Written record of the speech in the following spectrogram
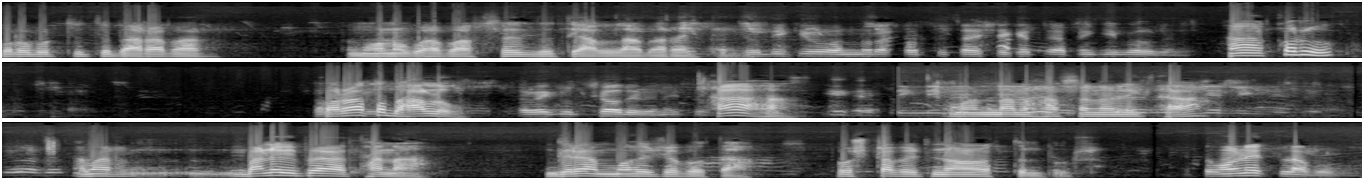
পরবর্তীতে বাড়াবার মনোভাব আছে যদি আল্লাহ বাড়াইতে। যদি কেউ অন্যরা করতে চায় সেক্ষেত্রে আপনি কি বলবেন? হ্যাঁ করুক। করা তো ভালো। সবাইকে উৎসাহ দেবেন হ্যাঁ হ্যাঁ। আমার নাম হাসান আলী খা। আমার বানুইপাড়া থানা গ্রাম মহিষপতা পোস্ট অফিস নরত্তনপুর তো অনেক লাভবান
